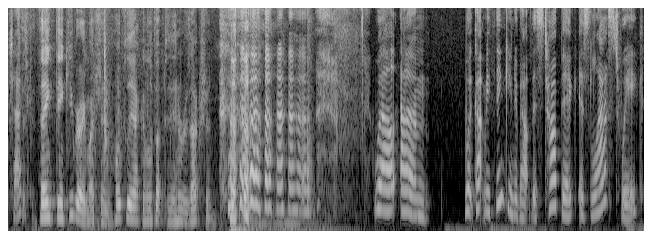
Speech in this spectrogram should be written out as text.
Chuck. Thank, thank you very much, and hopefully I can live up to the introduction. well, um, what got me thinking about this topic is last week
